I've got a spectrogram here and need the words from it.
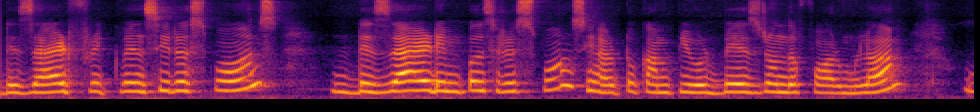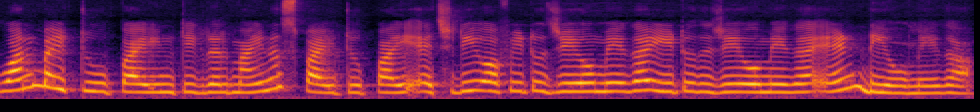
desired frequency response, desired impulse response you have to compute based on the formula 1 by 2 pi integral minus pi to pi h d of e to j omega e to the j omega n d omega.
